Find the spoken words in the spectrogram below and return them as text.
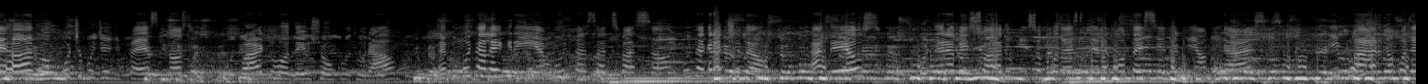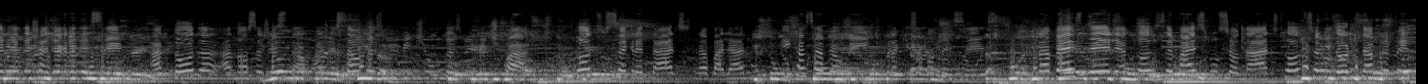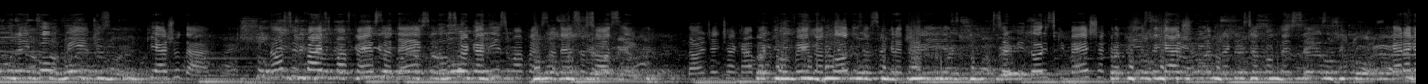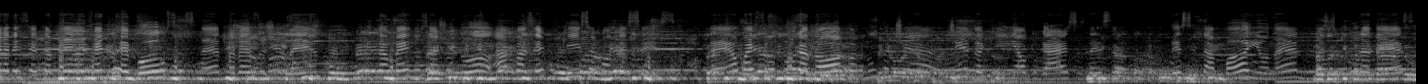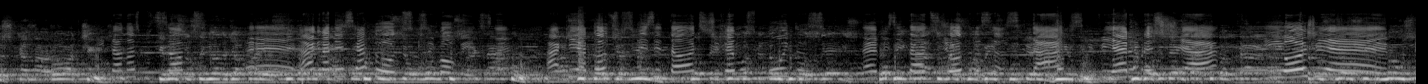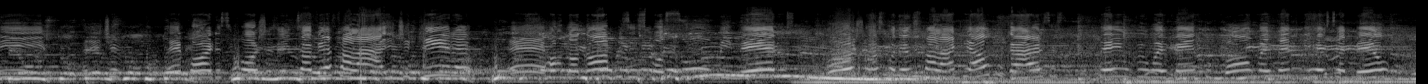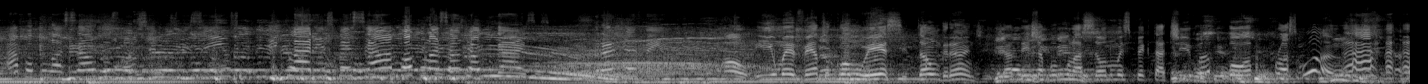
encerrando o último dia de festa, nosso quarto rodeio show cultural. É com muita alegria, muita satisfação e muita gratidão a Deus por ter abençoado que isso pudesse ter acontecido aqui em Alto. E claro, não poderia deixar de agradecer a toda a nossa gestão, a gestão 2021-2024. Secretários que trabalharam incansavelmente para que isso acontecesse. Através dele, a todos os demais funcionários, todos os servidores da prefeitura envolvidos que ajudaram. Não se faz uma festa dessa, não se organiza uma festa dessa sozinho. Então a gente acaba envolvendo a todas as secretarias, servidores que vestem a camisa e ajudam para que isso acontecesse. Quero agradecer também ao evento Rebolsas, né, através do Gileno, que também nos ajudou a fazer com que isso acontecesse. Nunca tinha tido aqui em Alto Garças desse, desse tamanho, né? Uma estrutura dessa. Então nós precisamos é, agradecer a todos os envolvidos. Né? Aqui a todos os visitantes, tivemos muitos né, visitantes de outras cidades que vieram prestigiar. E hoje é, me, a gente recorda-se, poxa, a gente só via falar Itiquira, é, Rondonópolis, Exposul, Mineiros. Hoje nós podemos falar que Alto recebeu a população dos municípios vizinhos E um evento como esse, tão grande, já deixa a população numa expectativa boa para o próximo ano.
